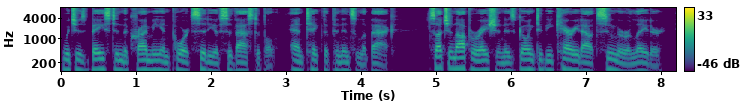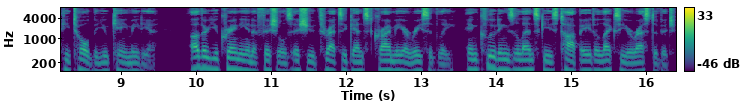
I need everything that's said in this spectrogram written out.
which is based in the Crimean port city of Sevastopol, and take the peninsula back. Such an operation is going to be carried out sooner or later, he told the UK media. Other Ukrainian officials issued threats against Crimea recently, including Zelensky's top aide Alexei Arestovich,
